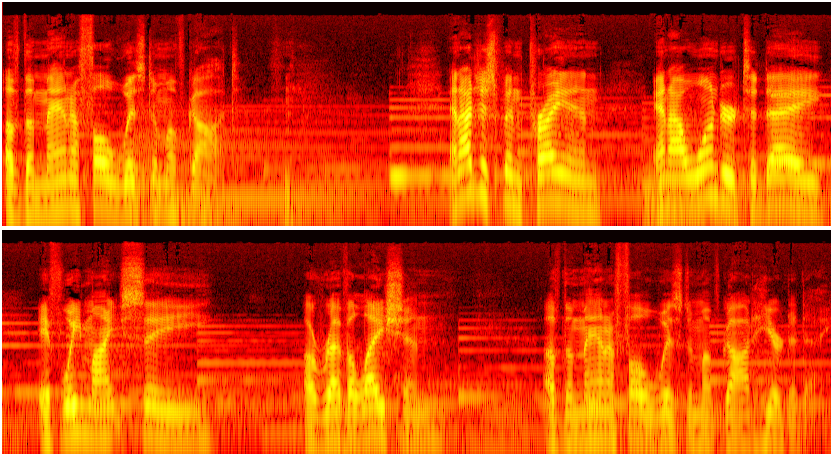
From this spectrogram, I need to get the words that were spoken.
of the manifold wisdom of God. and I've just been praying, and I wonder today if we might see a revelation of the manifold wisdom of God here today.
